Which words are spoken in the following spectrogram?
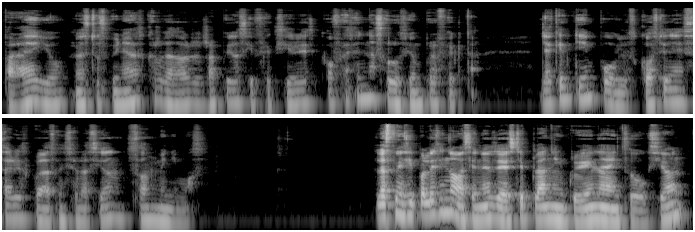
Para ello, nuestros primeros cargadores rápidos y flexibles ofrecen una solución perfecta, ya que el tiempo y los costes necesarios para su instalación son mínimos. Las principales innovaciones de este plan incluyen la introducción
